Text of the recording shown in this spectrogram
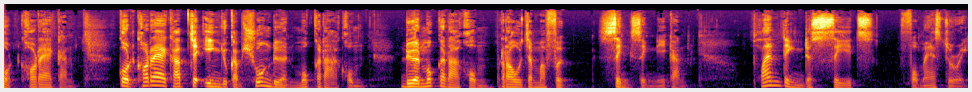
กฎข้อแรกกัน กฎข้อแรกครับจะอิงอยู่กับช่วงเดือนมกราคม เดือนมกราคมเราจะมาฝึกสิ่งสิ่งนี้กัน planting the seeds for mastery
